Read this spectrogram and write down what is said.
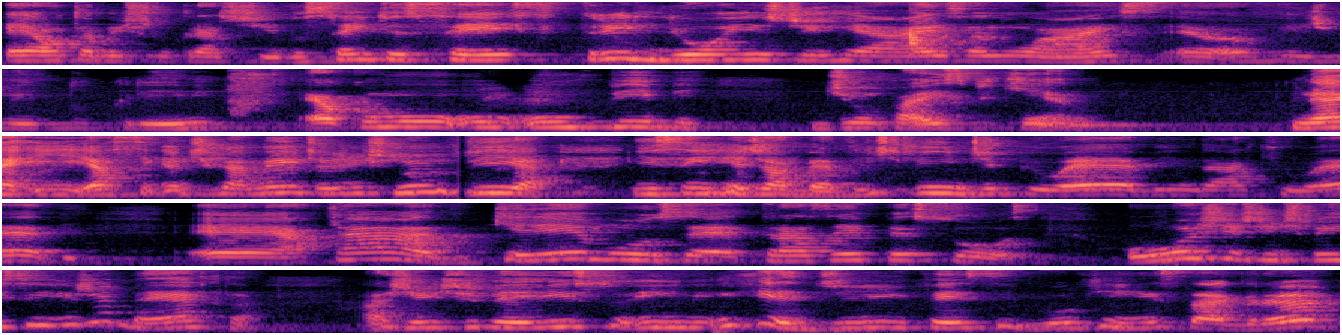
é altamente lucrativo. 106 trilhões de reais anuais é o rendimento do crime. É como um, um PIB de um país pequeno. Né? E assim, antigamente a gente não via isso em rede aberta, a gente via em Deep Web, em Dark Web, é, queremos é, trazer pessoas. Hoje a gente vê isso em rede aberta. A gente vê isso em LinkedIn, Facebook, em Instagram,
